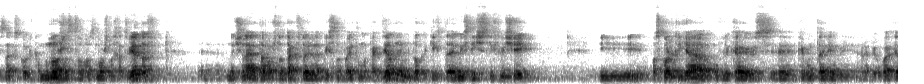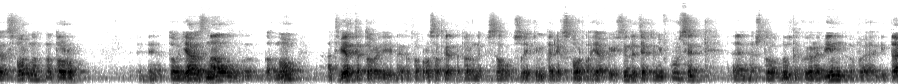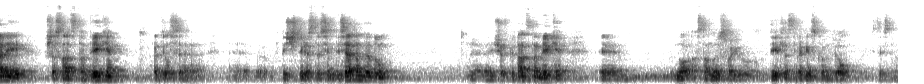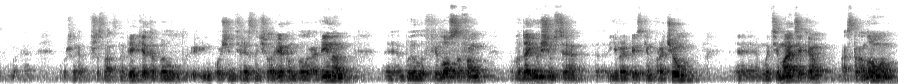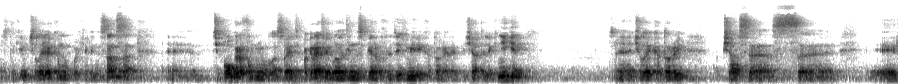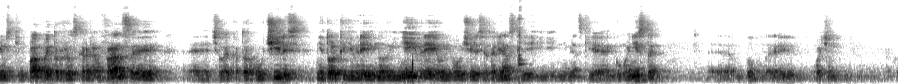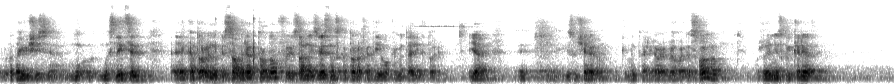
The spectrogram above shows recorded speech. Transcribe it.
не знаю сколько, множество возможных ответов, э, начиная от того, что так в Торе написано, поэтому так делаем, до каких-то мистических вещей. И поскольку я увлекаюсь э, комментариями Раби Убадия Сфорна на Тору, то я знал давно ответ, который, на этот вопрос, ответ, который написал в своих комментариях Сфорна. Я поясню для тех, кто не в курсе. Э, что был такой раввин в Италии в 16 веке, родился э, в 1470 году, э, еще в 15 веке, но основную свою деятельность раввинскую он вел, естественно, уже в 16 веке. Это был очень интересный человек, он был раввином, был философом, выдающимся европейским врачом, математиком, астрономом, с таким человеком эпохи Ренессанса, э, типографом, у него была своя типография, был один из первых людей в мире, которые печатали книги, э, человек, который общался с э, римским папой, дружил с королем Франции, человек, которого учились не только евреи, но и не евреи, у него учились итальянские и немецкие гуманисты, был очень такой выдающийся мыслитель, э, который написал ряд трудов, и самый известный из которых это его комментарий к Торе. Я э, изучаю комментарии Раби Вадисфорна уже несколько лет,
